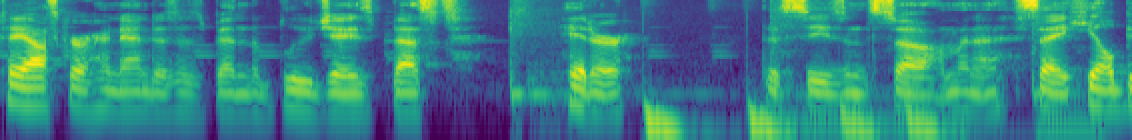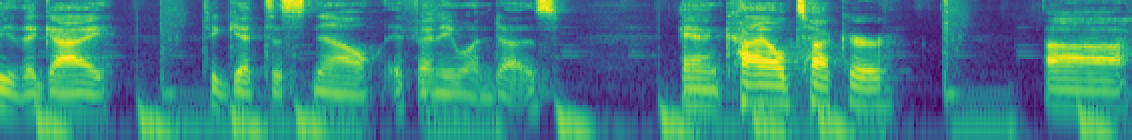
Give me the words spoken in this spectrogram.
Teoscar Hernandez has been the Blue Jays' best hitter this season, so I'm going to say he'll be the guy to get to Snell if anyone does. And Kyle Tucker, uh,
